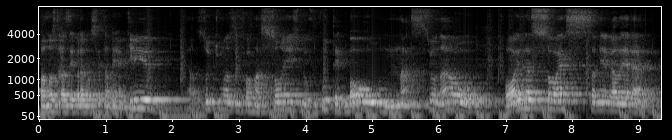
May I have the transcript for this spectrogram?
Vamos trazer para você também aqui as últimas informações do futebol nacional. Olha só essa, minha galera.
